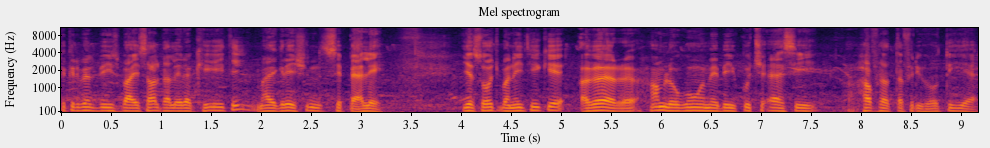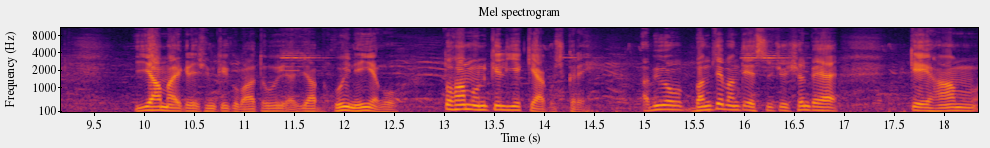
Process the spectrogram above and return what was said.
तकरीबन 20-22 साल पहले रखी गई थी माइग्रेशन से पहले। ये सोच बनी थी कि अगर हम लोगों में भी कुछ ऐसी हफरा तफरी होती है, या माइग्रेशन की बात हुई है, या हुई नहीं है वो तो हम उनके लिए क्या कुछ करें? अभी वो बनते बनते इस सिचुएशन पे है कि हम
